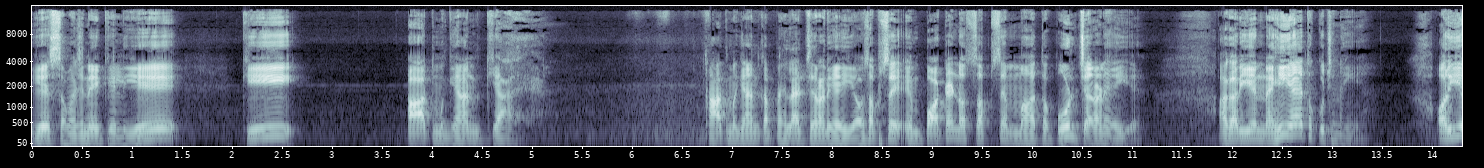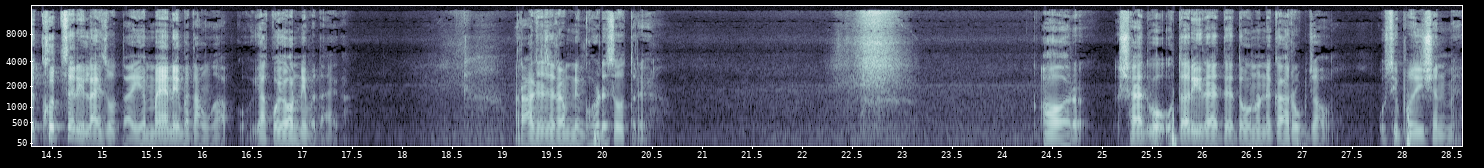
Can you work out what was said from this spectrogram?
ये समझने के लिए कि आत्मज्ञान क्या है। आत्मज्ञान का पहला चरण यही है और सबसे इंपॉर्टेंट और सबसे महत्वपूर्ण चरण यही है। अगर ये नहीं है तो कुछ नहीं है। और ये खुद से रियलाइज़ होता है, ये मैं नहीं बताऊँगा आपको, या कोई और नहीं बताएगा। राजा जरा अपने घोड़े से उतरे। और शायद वो उतर ही रहते तो उन्होंने कहा, रुक जाओ, उसी पोजीशन में।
